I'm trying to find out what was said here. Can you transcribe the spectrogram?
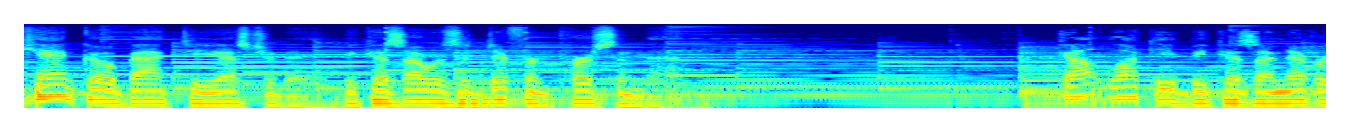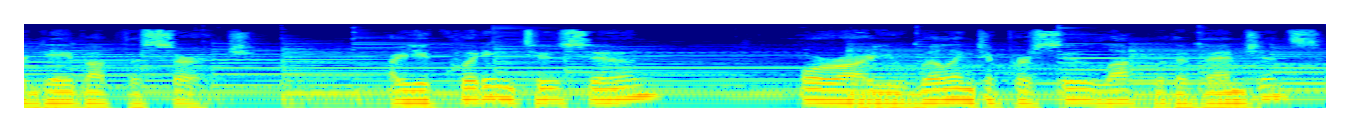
Can't go back to yesterday because I was a different person then. Got lucky because I never gave up the search. Are you quitting too soon? Or are you willing to pursue luck with a vengeance?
